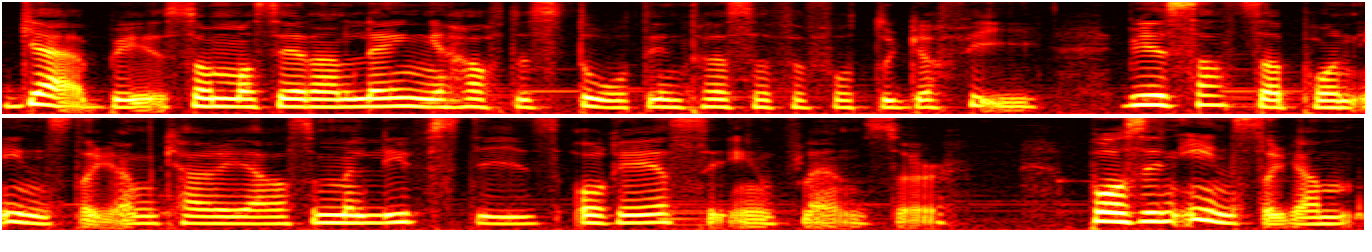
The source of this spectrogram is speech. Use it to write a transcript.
Gabby, som har sedan länge haft ett stort intresse för fotografi, vill satsa på en Instagram-karriär som en livsstils och reseinfluencer. På sin Instagram,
